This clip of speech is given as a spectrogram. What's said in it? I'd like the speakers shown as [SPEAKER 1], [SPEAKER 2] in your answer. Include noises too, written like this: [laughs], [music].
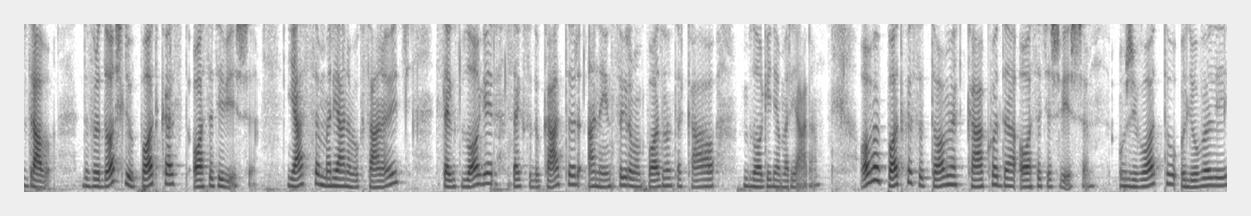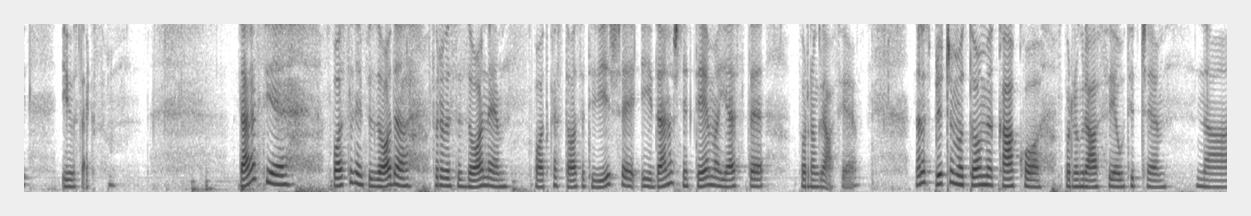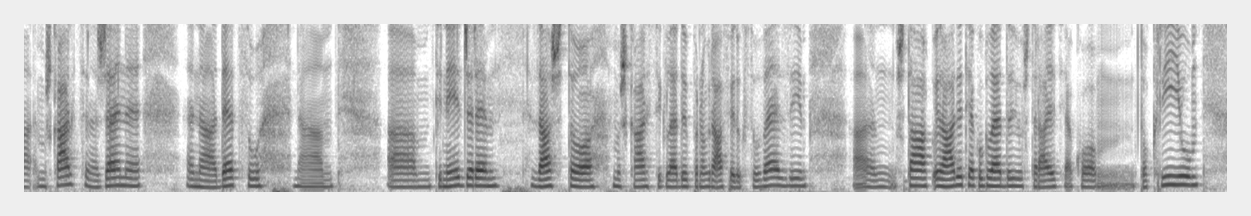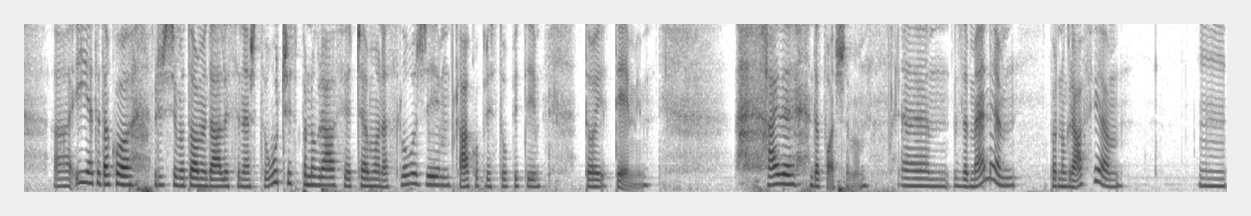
[SPEAKER 1] Zdravo! Dobrodošli u podcast Ostati više. Ja sam Marijana Voksanović, seks bloger, seks edukator, a na Instagramu poznata kao bloginja Marijana. Ovo je podcast o tome kako da osjećaš više u životu, u ljubavi i u seksu. Danas je poslednja epizoda prve sezone podcasta Osjeti više i današnja tema jeste pornografija. Danas pričamo o tome kako pornografija utiče na muškarce, na žene, na decu, na um, tinejdžere, zašto muškarci gledaju pornografiju dok su u vezi, um, šta raditi ako gledaju, šta raditi ako to kriju. Uh, I eto tako pričat ćemo o tome da li se nešto uči iz pornografije, čemu ona služi, kako pristupiti toj temi. Uh, Hajde da počnemo. Um, za mene pornografija mm,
